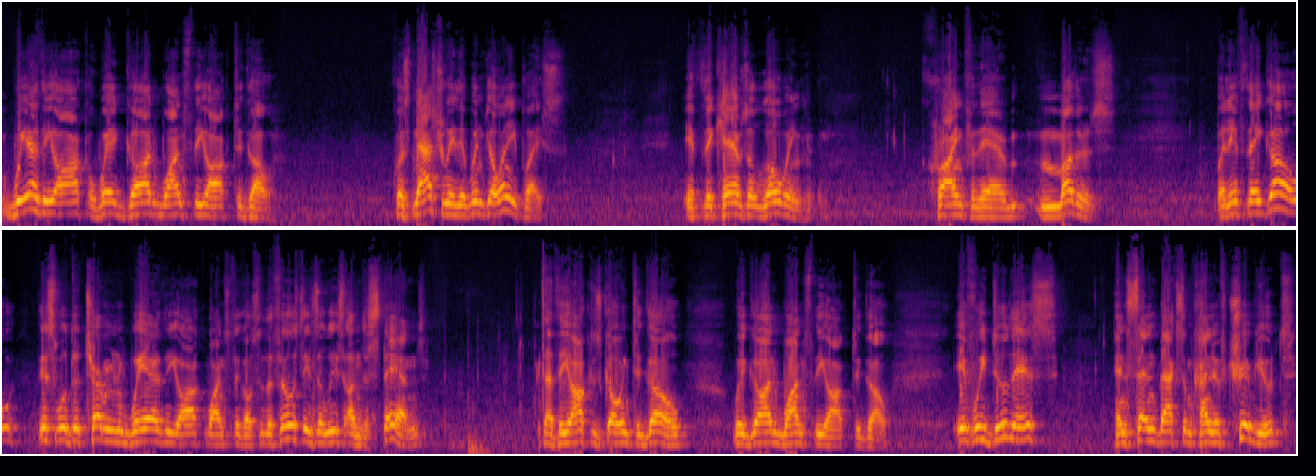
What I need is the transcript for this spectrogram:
where the ark or where God wants the ark to go. Because naturally, they wouldn't go anyplace if the calves are lowing, crying for their mothers. But if they go, this will determine where the ark wants to go. So the Philistines at least understand that the ark is going to go where God wants the ark to go. If we do this and send back some kind of tribute,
